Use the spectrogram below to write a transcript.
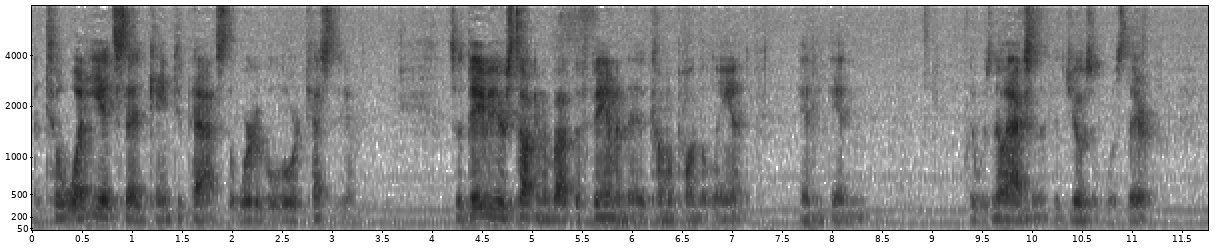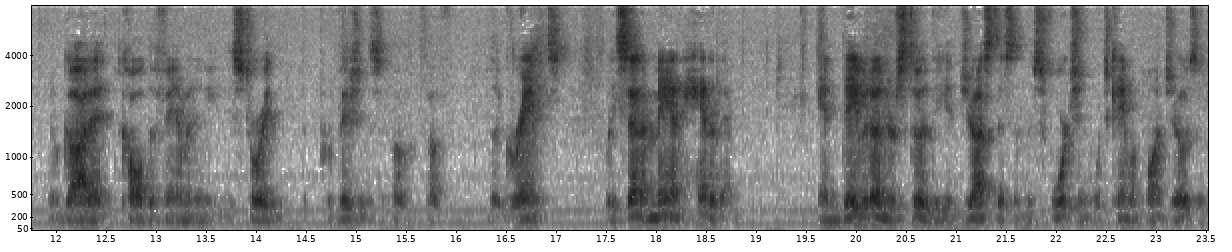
Until what he had said came to pass, the word of the Lord tested him. So David here is talking about the famine that had come upon the land, and, and it was no accident that Joseph was there. You know, God had called the famine and he destroyed provisions of, of the grains. But he sent a man ahead of them. And David understood the injustice and misfortune which came upon Joseph.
